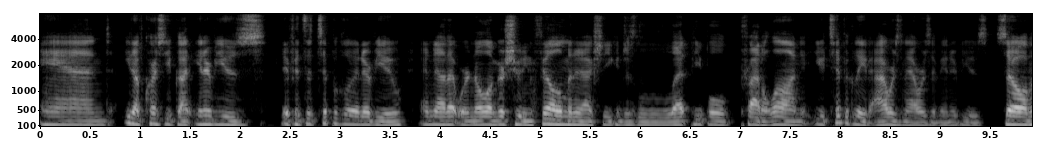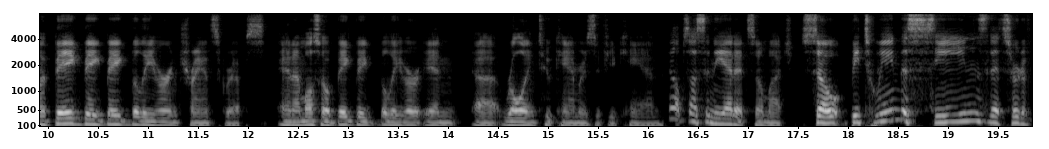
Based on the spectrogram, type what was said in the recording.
And, you know, of course, you've got interviews if it's a typical interview and now that we're no longer shooting film and it actually you can just let people prattle on you typically have hours and hours of interviews so i'm a big big big believer in transcripts and i'm also a big big believer in uh, rolling two cameras if you can. It helps us in the edit so much. So between the scenes that sort of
